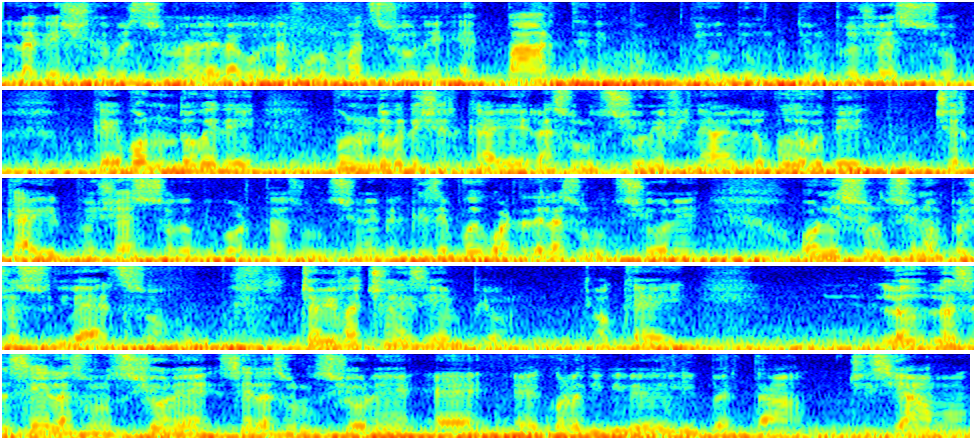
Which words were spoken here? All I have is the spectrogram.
la crescita personale, la, la formazione è parte di un, di un, di un processo Voi non, dovete, voi non dovete cercare la soluzione finale, voi dovete cercare il processo che vi porta alla soluzione, perché se voi guardate la soluzione, ogni soluzione è un processo diverso. Cioè, vi faccio un esempio, ok? Lo, la, se, la soluzione, se la soluzione è, è, quella di vivere in libertà, ci siamo.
